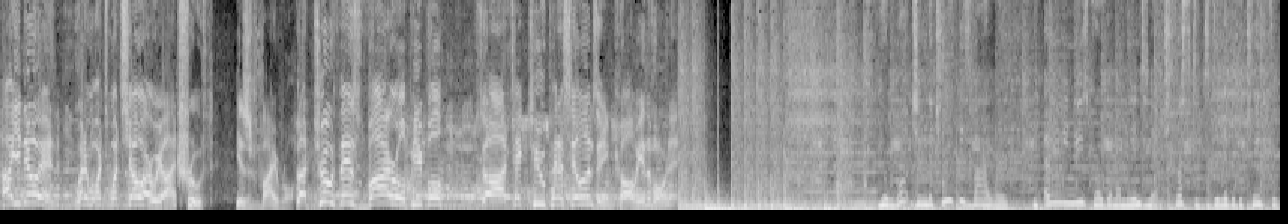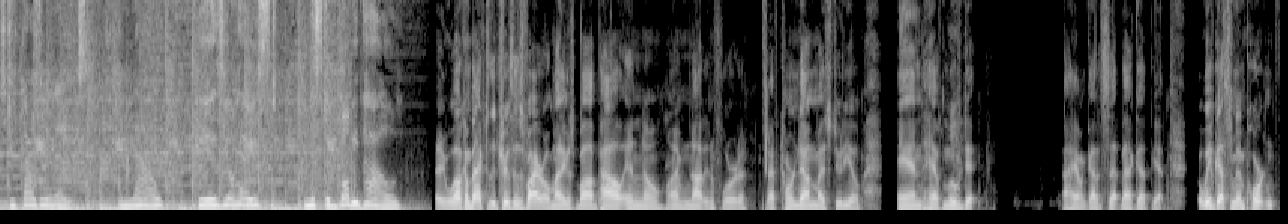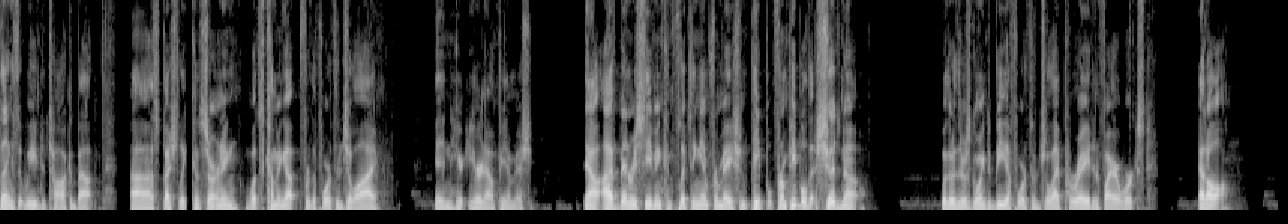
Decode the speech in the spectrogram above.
How you doing? What, what, what show are we on? Truth is viral. The truth is viral, people. So uh, take two penicillins and call me in the morning. You're watching The Truth is Viral, the only news program on the internet trusted to deliver the truth since 2008. And now, here's your host, Mr. Bobby Powell. Hey, welcome back to The Truth is Viral. My name is Bob Powell, and no, I'm not in Florida. I've torn down my studio and have moved it. I haven't got it set back up yet. But we've got some important things that we need to talk about, uh, especially concerning what's coming up for the 4th of July in here, here in Alpena, Michigan. Now, I've been receiving conflicting information people from people that should know whether there's going to be a 4th of July parade and fireworks at all.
